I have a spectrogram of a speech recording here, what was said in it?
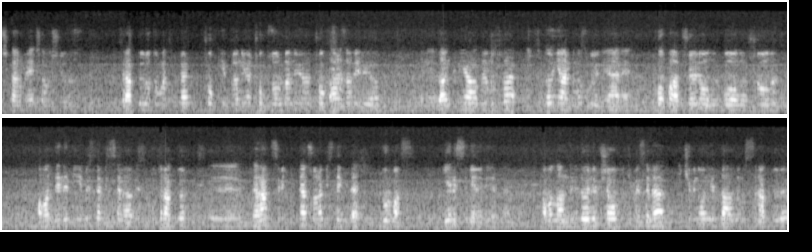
çıkarmaya çalışıyoruz. Traktör otomatikman çok yıpranıyor, çok zorlanıyor, çok arıza veriyor. E, Landini'yi aldığımızda ilk ön yargımız buydu. Yani kopar, şöyle olur, bu olur, şu olur. Ama denediğimizde mesela biz bu traktör e, garantisi bittikten sonra bizde gider. Durmaz. Yenisi gelir yerine. Ama Landini'de öyle bir şey oldu ki mesela 2017'de aldığımız traktörü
